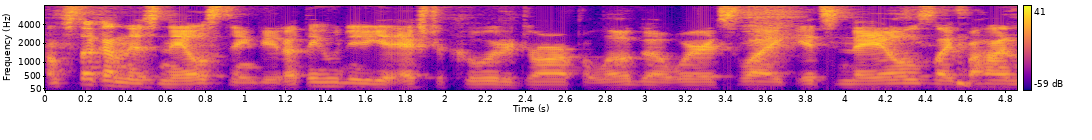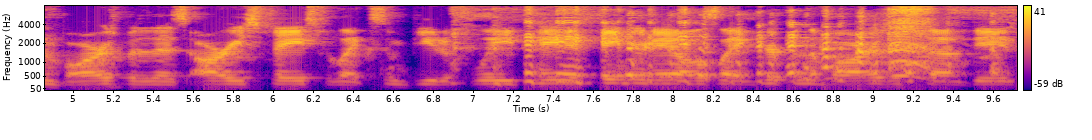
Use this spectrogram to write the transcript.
I'm stuck on this nails thing, dude. I think we need to get extra cooler to draw up a logo where it's like it's nails like behind the bars, but it's Ari's face with like some beautifully painted fingernails like gripping the bars and stuff, dude.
